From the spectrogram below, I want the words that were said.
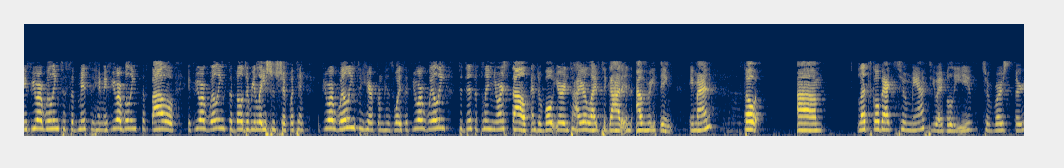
If you are willing to submit to Him, if you are willing to follow, if you are willing to build a relationship with Him, if you are willing to hear from His voice, if you are willing to discipline yourself and devote your entire life to God in everything. Amen? So, um, Let's go back to Matthew, I believe, to verse 13.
